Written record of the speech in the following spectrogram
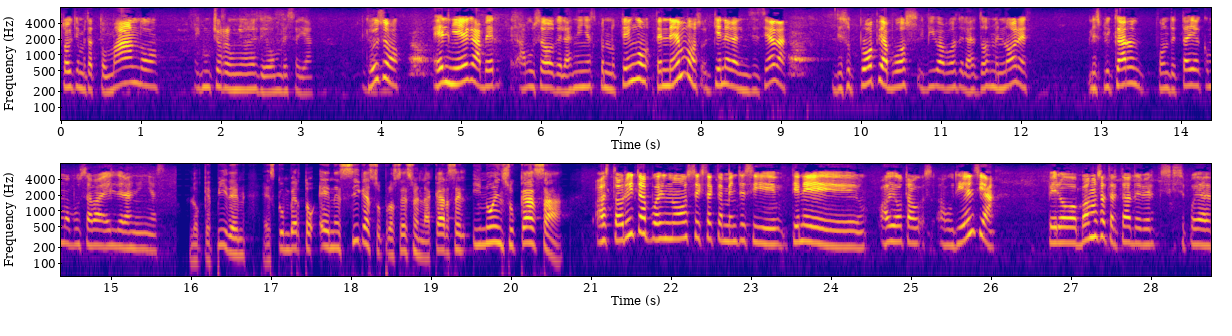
todo el tiempo está tomando, hay muchas reuniones de hombres allá. Incluso él niega haber abusado de las niñas, pero no tengo, tenemos, tiene la licenciada, de su propia voz y viva voz de las dos menores. Le explicaron con detalle cómo abusaba él de las niñas. Lo que piden es que Humberto N siga su proceso en la cárcel y no en su casa. Hasta ahorita pues no sé exactamente si tiene hay otra audiencia, pero vamos a tratar de ver si se puede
